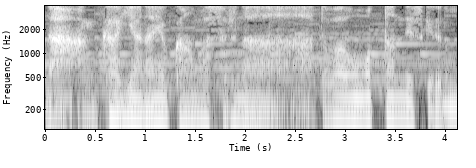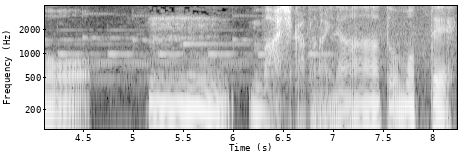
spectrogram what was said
なんか嫌な予感はするなぁとは思ったんですけれども、うーん、まあ仕方ないなぁと思って、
